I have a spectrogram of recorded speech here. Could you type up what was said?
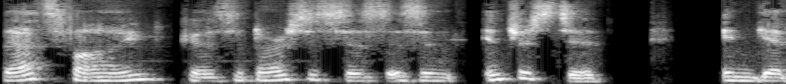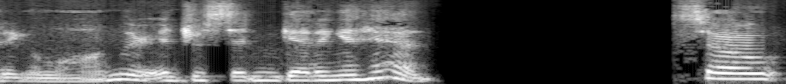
That's fine because a narcissist isn't interested in getting along. They're interested in getting ahead. So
